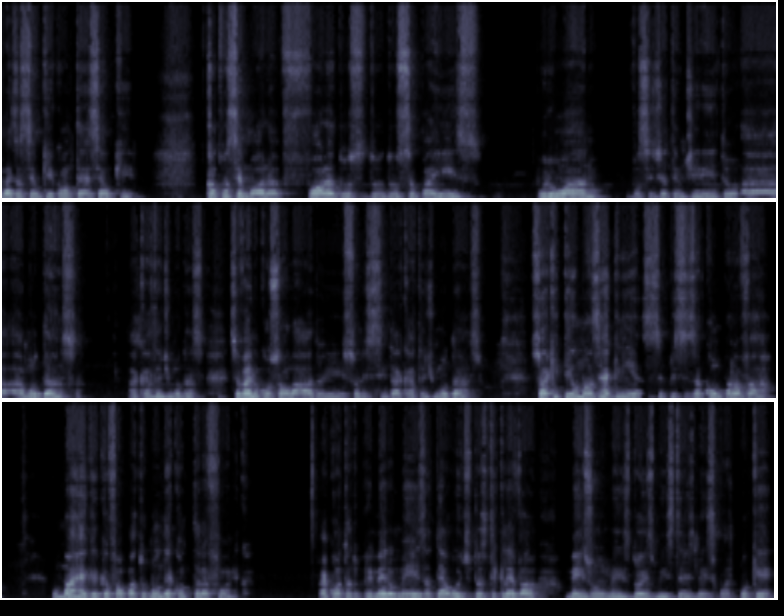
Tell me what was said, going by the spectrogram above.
Mas assim, o que acontece é o quê? Quando você mora fora do, do, do seu país, por um ano, você já tem o direito à, à mudança, a carta de mudança. Você vai no consulado e solicita a carta de mudança. Só que tem umas regrinhas, você precisa comprovar uma regra que eu falo para todo mundo é conta telefônica. A conta do primeiro mês até o último. Então você tem que levar mês um, mês dois, mês três, mês quatro. Porque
